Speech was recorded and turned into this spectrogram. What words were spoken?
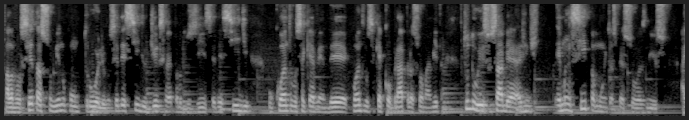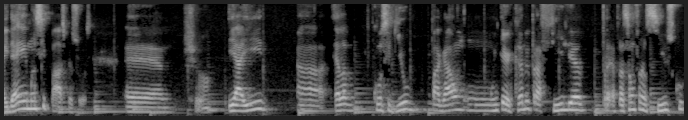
Fala, você está assumindo o controle, você decide o dia que você vai produzir, você decide o quanto você quer vender, quanto você quer cobrar pela sua marmita. Tudo isso, sabe, a gente emancipa muito as pessoas nisso. A ideia é emancipar as pessoas. É... Show. E aí ela conseguiu pagar um, um intercâmbio para a filha para São Francisco,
